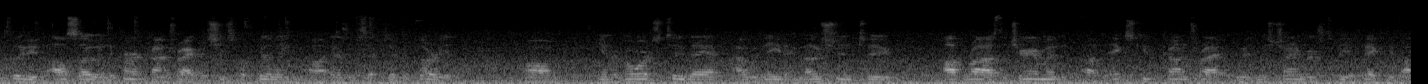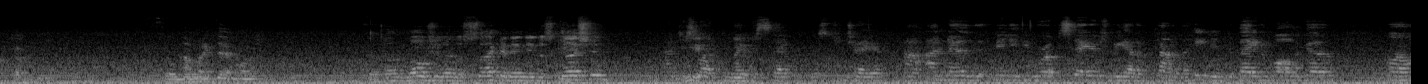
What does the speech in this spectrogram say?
included also in the current contract that she's fulfilling, uh, as of September thirtieth. Um, in regards to that, I would need a motion to authorize the chairman, uh, to execute the contract with Ms. Chambers to be effective October one. I'll make that motion. got a motion and a second, any discussion? I'd just Yeah, like to make a statement, Mr. Chair. I, I know that many of you were upstairs, we had a kind of a heated debate a while ago. Uh,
